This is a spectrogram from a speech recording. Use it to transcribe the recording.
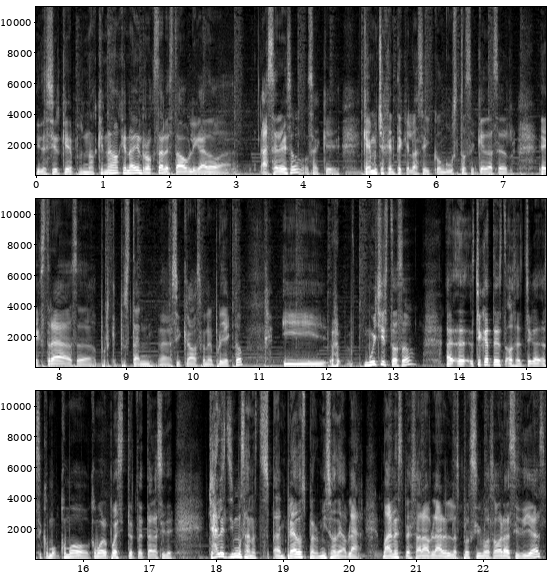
y decir que, pues, no, que no, que nadie en Rockstar está obligado a hacer eso. O sea, que, que hay mucha gente que lo hace y con gusto se queda a hacer extra, porque pues están así clavados con el proyecto. Y muy chistoso. Eh, Chécate esto, o sea, chécate, así como, cómo, cómo lo puedes interpretar así de, ya les dimos a nuestros empleados permiso de hablar. Van a empezar a hablar en las próximas horas y días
